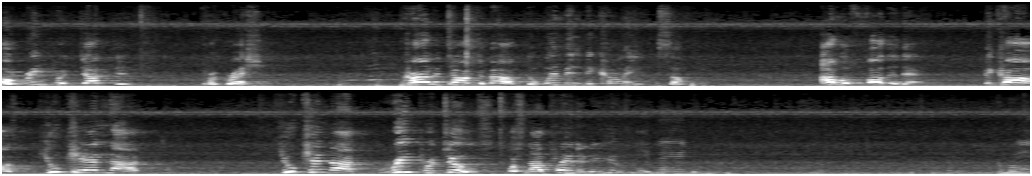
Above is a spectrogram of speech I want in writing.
a reproductive progression. Carla talked about the women becoming something. I will further that because you cannot you cannot reproduce what's not planted in you. Amen. Amen.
